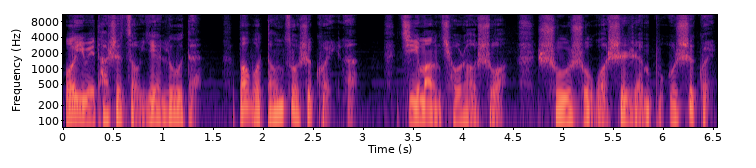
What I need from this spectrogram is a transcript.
我以为他是走夜路的，把我当做是鬼了，急忙求饶说：“叔叔，我是人，不是鬼。”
